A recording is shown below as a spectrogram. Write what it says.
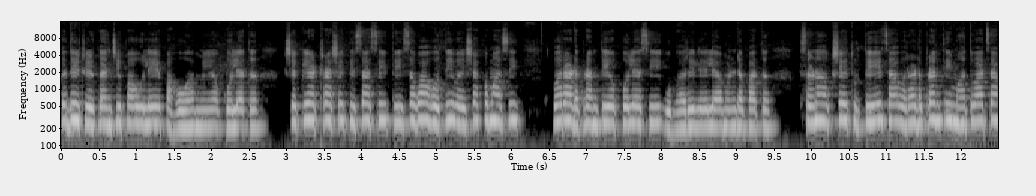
कधी टिळकांची पाऊले पाहू आम्ही अकोल्यात. शके अठराशे तिसासी ती सभा होती वैशाख मासी. वराड प्रांती अकोल्यासी उभारिलेल्या मंडपात सण अक्षय तृतीयेचा वराड प्रांती महत्त्वाचा.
